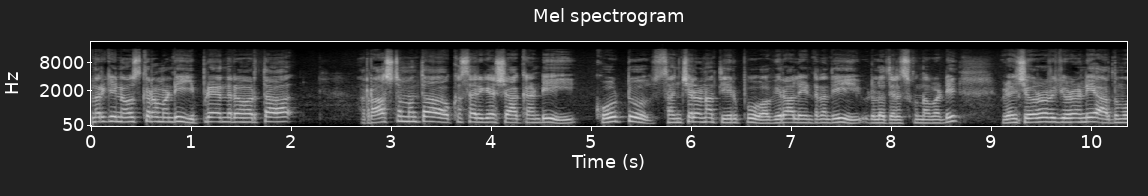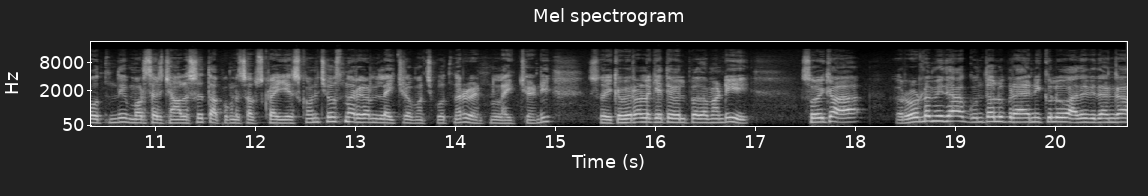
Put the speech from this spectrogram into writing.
అందరికీ నమస్కారం అండి. ఇప్పుడే అందిన వార్త రాష్ట్రమంతా ఒక్కసారిగా షాక్ అండి. కోర్టు సంచలన తీర్పు ఆ వివరాలు ఏంటన్నది వీడియోలో తెలుసుకుందామండి వీడియో చివరి వరకు చూడండి అర్థమవుతుంది. మరోసారి ఛానల్స్ తప్పకుండా సబ్స్క్రైబ్ చేసుకొని చూస్తున్నారు కానీ లైక్ చేయడం మర్చిపోతున్నారు వెంటనే లైక్ చేయండి. సో ఇక వివరాలకి అయితే వెళ్ళిపోదామండి సో ఇక రోడ్ల మీద గుంతలు ప్రయాణికులు అదేవిధంగా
